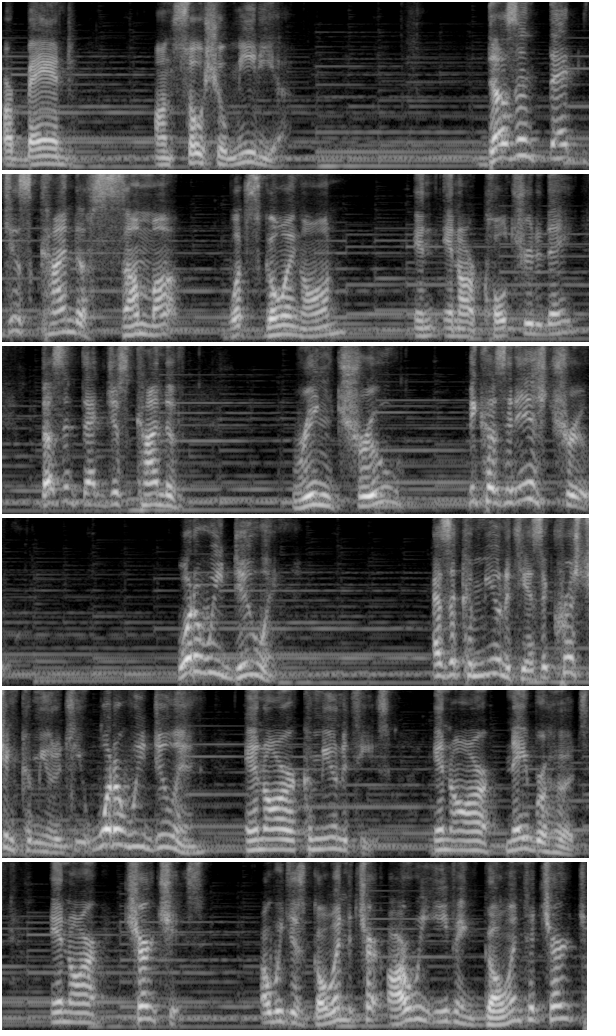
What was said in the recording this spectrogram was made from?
are banned on social media doesn't that just kind of sum up what's going on in, in our culture today? Doesn't that just kind of ring true? Because it is true. What are we doing as a community, as a Christian community? What are we doing in our communities, in our neighborhoods, in our churches? Are we just going to church? Are we even going to church?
